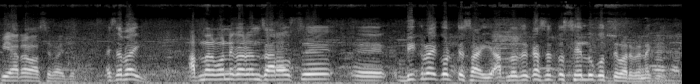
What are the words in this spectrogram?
পেয়ারাও আছে ভাই আচ্ছা ভাই আপনার মনে করেন যারা হচ্ছে বিক্রয় করতে চাই আপনাদের কাছে তো সেলও করতে পারবে নাকি? হ্যাঁ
